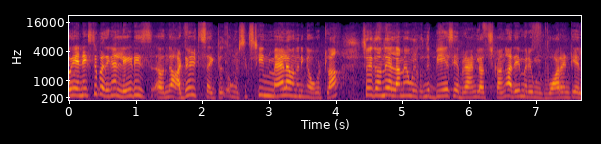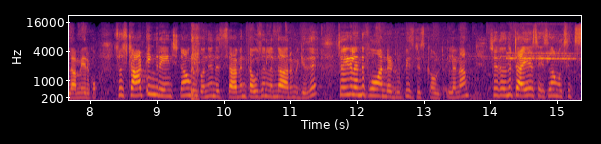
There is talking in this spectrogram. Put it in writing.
ஓகே நெக்ஸ்ட் பார்த்தீங்கன்னா லேடிஸ் வந்து அடல்ட் சைக்கிள் உங்களுக்கு சிக்ஸ்டீன் மேலே வந்து நீங்கள் ஓட்டலாம். ஸோ இது வந்து எல்லாமே உங்களுக்கு வந்து பிஎஸ்ஏ பிராண்டில் வச்சுருக்காங்க. அதே மாதிரி உங்களுக்கு வாரண்ட்டி எல்லாமே இருக்கும் ஸோ ஸ்டார்டிங் ரேஞ்ச்னா உங்களுக்கு வந்து இந்த செவன் தௌசண்ட்லேருந்து ஆரம்பிக்குது. ஸோ இதுலேருந்து ஃபோர் ஹண்ட்ரட் ருபீஸ் டிஸ்கவுண்ட் இல்லைனா ஸோ இது வந்து டயர் சைஸ்லாம் உங்களுக்கு சிக்ஸ்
